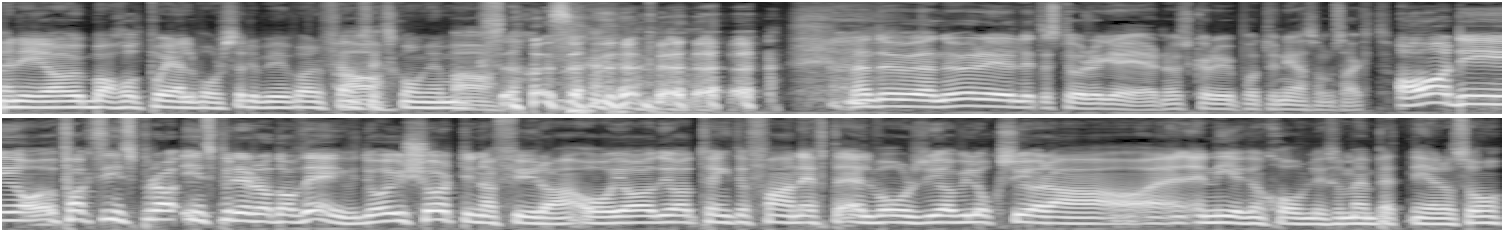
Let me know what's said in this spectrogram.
Men det- jag har ju bara hållit på i 11 år, så det blir bara 5-6 Ja, gånger max. Att- Men du, nu är det ju lite större grejer. Nu ska du ju på turné som sagt. Ja, det är faktiskt inspirerad av dig. Du har ju kört dina fyra och jag, jag tänkte fan efter 11 år, jag vill också göra en, en egen show, liksom en bett ner och så.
